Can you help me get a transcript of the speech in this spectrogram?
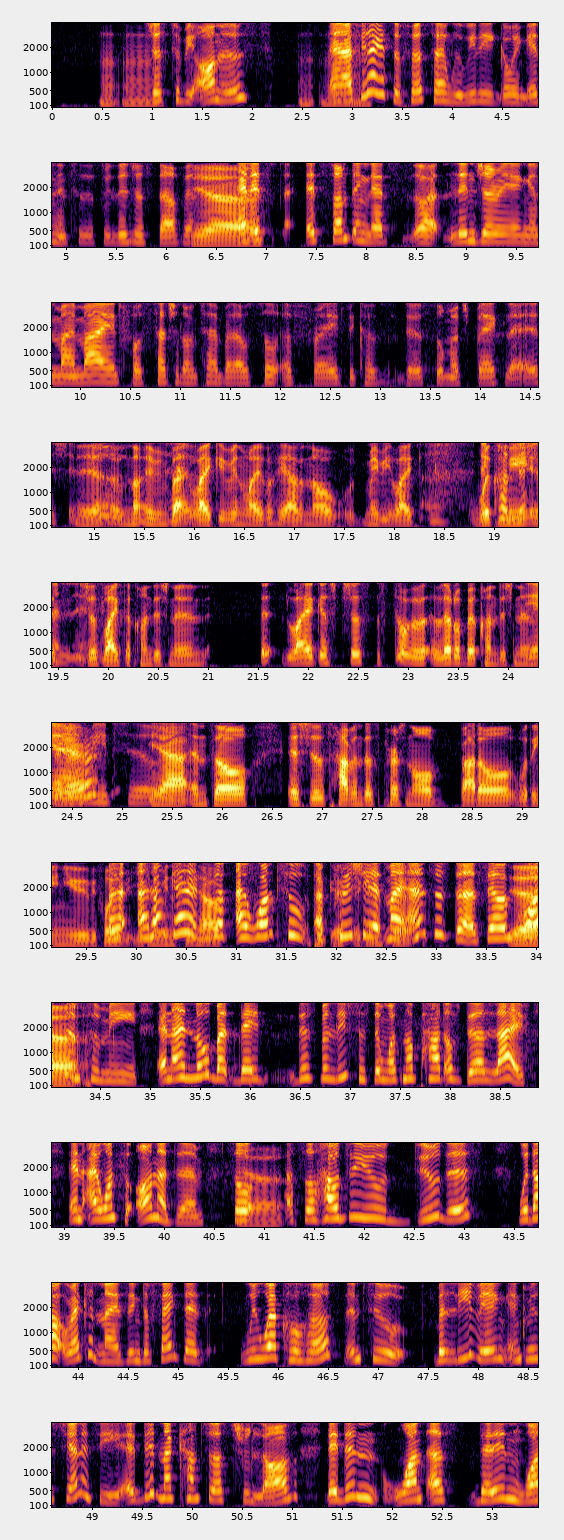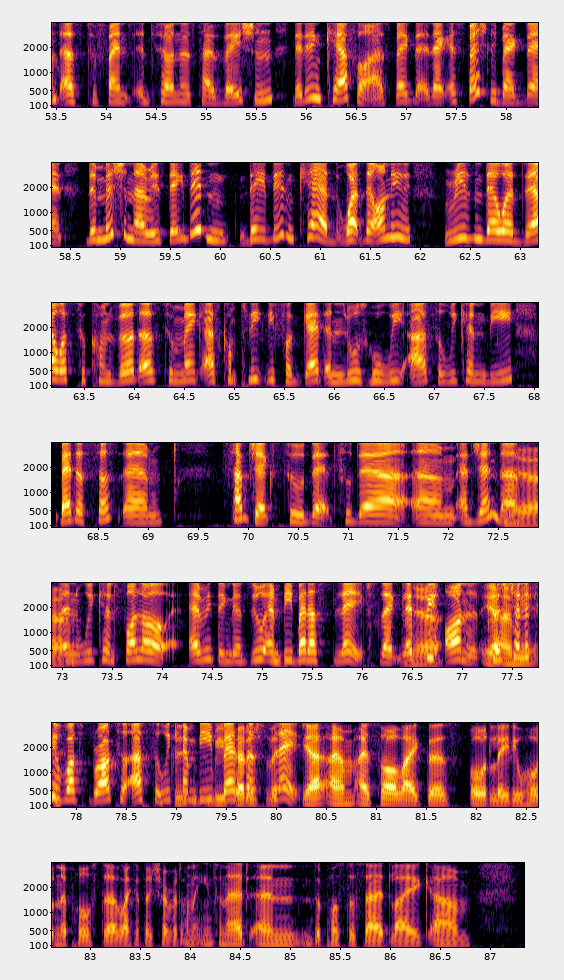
Mm-mm. just to be honest Mm-mm. and i feel like it's the first time we're really going in into this religious stuff and yeah. and it's it's something that's uh, lingering in my mind for such a long time but i was so afraid because there's so much backlash if yeah not even back like even like okay i don't know maybe like with me it's just like the conditioning it, like it's just still a, a little bit conditioning yeah there. me too. Yeah and so it's just having this personal battle within you before but you, you I don't even get speak it because I want to appreciate my it. ancestors. They're Yeah. important to me, and I know, but they this belief system was not part of their life, and I want to honor them. So, yeah. uh, so how do you do this without recognizing the fact that we were coerced into believing in Christianity? It did not come to us through love. They didn't want us. They didn't want us to find eternal salvation. They didn't care for us back then. Like especially back then, the missionaries they didn't. They didn't care. What the only reason they were there was to convert us, to make us completely forget and lose who we are, so we can be better um, subjects to that to their um, agendas, Yeah. and we can follow everything they do and be better slaves. Like, let's be honest, Yeah, I Christianity mean- was brought to us so we to can be, better, sla- slaves. Yeah, um, I saw like this old lady holding a poster, like a picture of it on the internet, and the poster said like, um,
